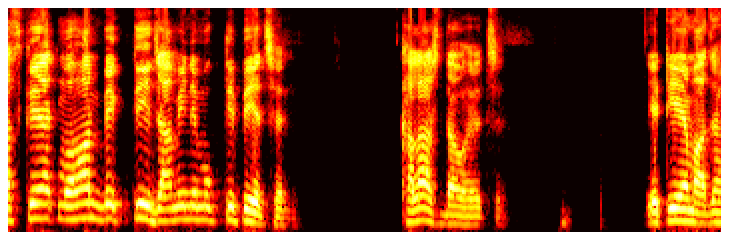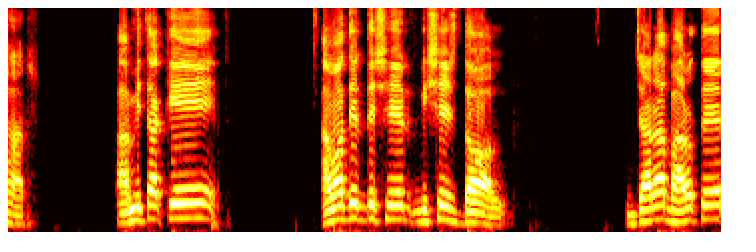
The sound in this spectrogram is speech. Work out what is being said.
আজকে এক মহান ব্যক্তি জামিনে মুক্তি পেয়েছেন। খালাস দেওয়া হয়েছে। এটিএম আজাহার। আমি তাকে আমাদের দেশের বিশেষ দল, যারা ভারতের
